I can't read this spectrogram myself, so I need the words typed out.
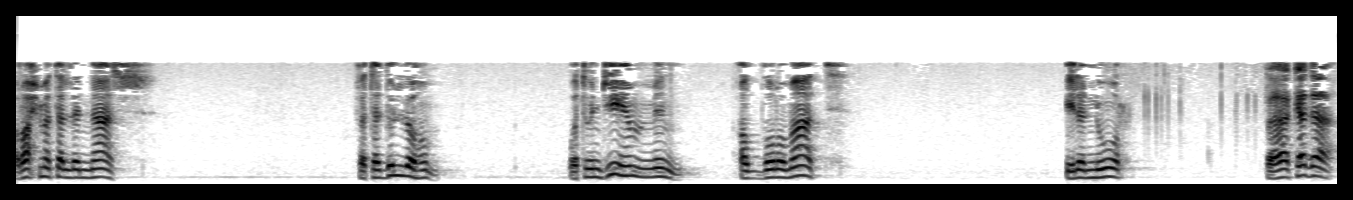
رحمة للناس فتدلهم وتنجيهم من الظلمات إلى النور. فهكذا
